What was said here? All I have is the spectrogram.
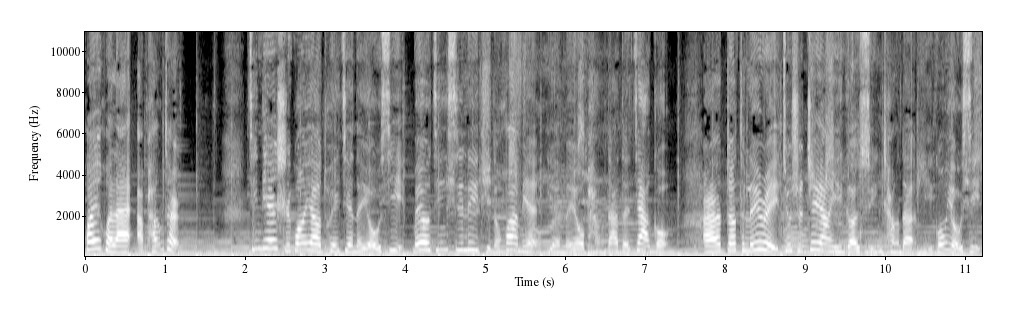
欢迎回来，A Punter。今天时光要推荐的游戏没有精细立体的画面，也没有庞大的架构，而 Dotlery 就是这样一个寻常的迷宫游戏，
